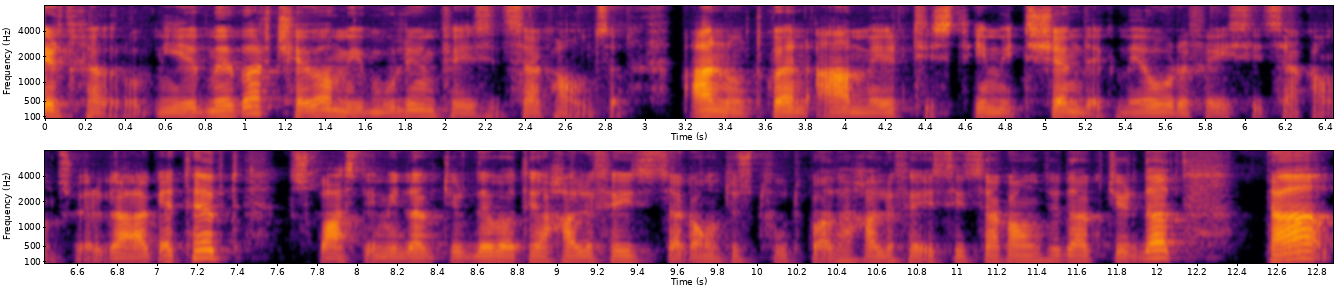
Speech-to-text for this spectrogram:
ერთხელ რომ მიებმება, რჩება მიმული იმ Face-ის აკაუნტზე. ანუ თქვენ ამ ერთი Steam-ით შემდეგ მეორე Face-ის აკაუნტს ვერ გააკეთებთ, სხვა Steam-ი დაგჭირდებათ ახალი Face-ის აკაუნტის თუ თქვა ახალი Face-ის აკაუნტი დაგჭირდათ და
